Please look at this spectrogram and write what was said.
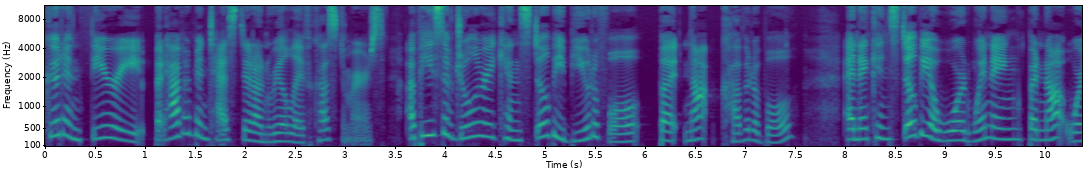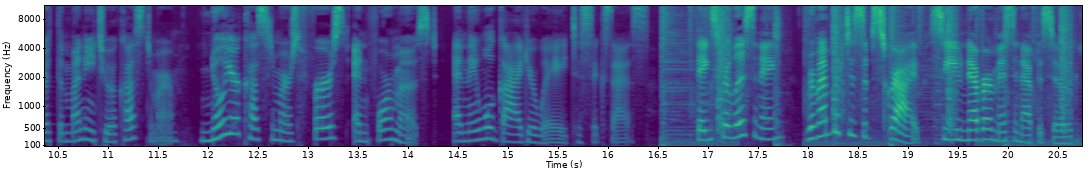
good in theory but haven't been tested on real life customers. A piece of jewelry can still be beautiful but not covetable, and it can still be award winning but not worth the money to a customer. Know your customers first and foremost, and they will guide your way to success. Thanks for listening. Remember to subscribe so you never miss an episode.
